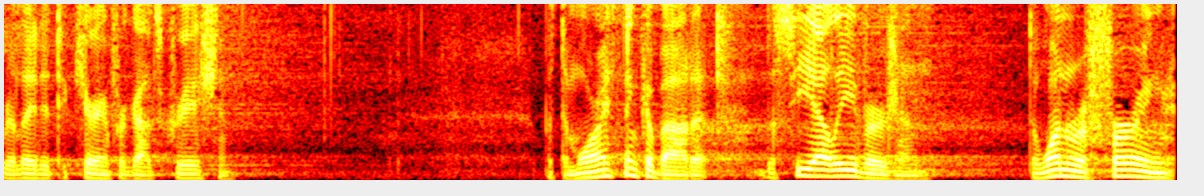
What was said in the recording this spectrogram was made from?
related to caring for God's creation. But the more I think about it, the CLE version, the one referring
